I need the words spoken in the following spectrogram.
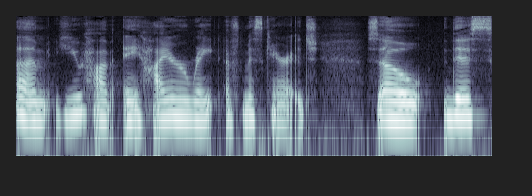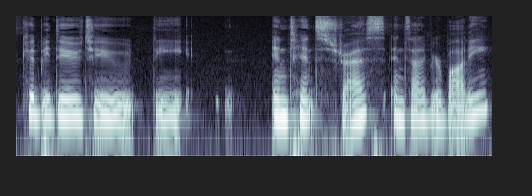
Um, you have a higher rate of miscarriage. So this could be due to the intense stress inside of your body.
